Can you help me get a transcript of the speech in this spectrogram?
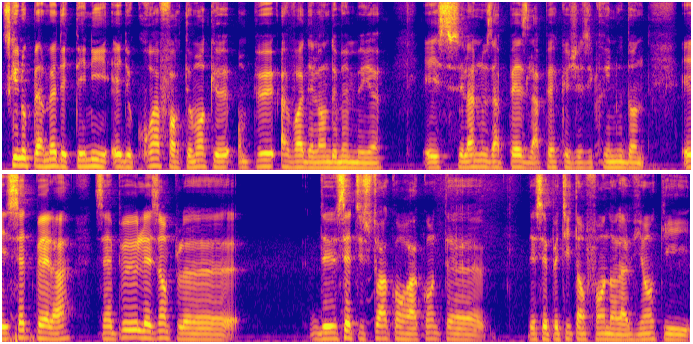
ce qui nous permet de tenir et de croire fortement qu'on peut avoir des lendemains meilleurs. Et cela nous apaise la paix que Jésus-Christ nous donne. Et cette paix-là, c'est un peu l'exemple euh, de cette histoire qu'on raconte euh, de ce petit enfant dans l'avion qui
